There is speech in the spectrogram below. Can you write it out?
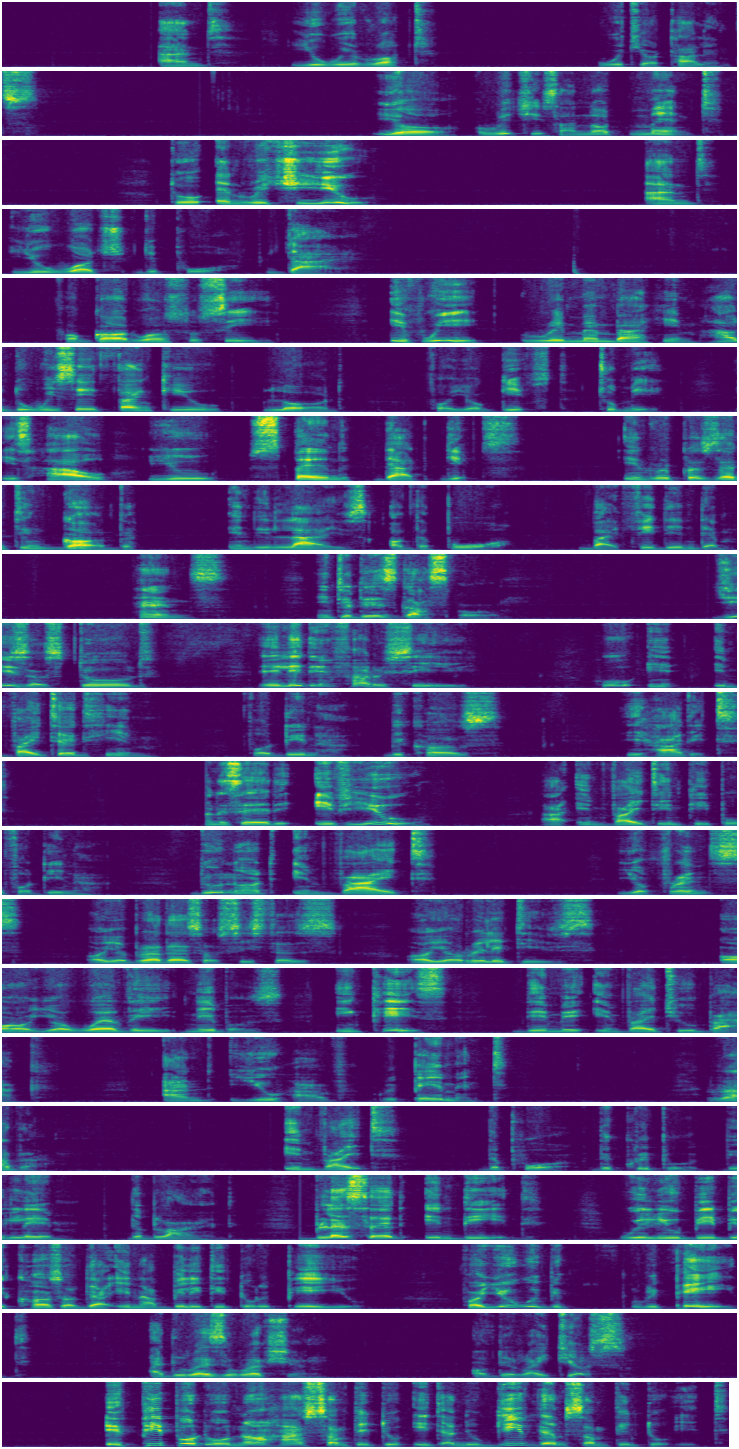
and you will rot with your talents. Your riches are not meant to enrich you, and you watch the poor die. For God wants to see if we remember Him. How do we say, Thank you, Lord, for your gift to me? Is how you spend that gift in representing God in the lives of the poor by feeding them. Hence, in today's gospel, Jesus told a leading Pharisee who invited him for dinner because he had it. And he said, If you are inviting people for dinner, do not invite your friends or your brothers or sisters or your relatives or your wealthy neighbors in case they may invite you back and you have repayment. Rather, invite the poor, the crippled, the lame, the blind. Blessed indeed will you be because of their inability to repay you, for you will be repaid at the resurrection of the righteous. If people do not have something to eat and you give them something to eat,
